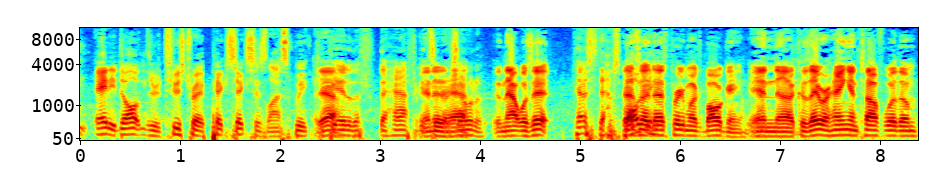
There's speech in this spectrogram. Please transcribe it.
Andy Dalton threw two straight pick sixes last week Yeah. at the end of the, the half against Arizona. happened. and that was it. That's, That's ball game. that's pretty much ball game, Yeah. and because they were hanging tough with him,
